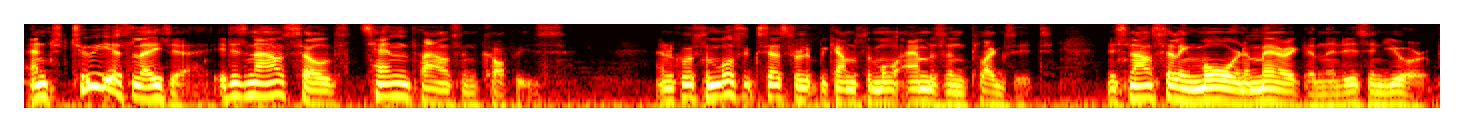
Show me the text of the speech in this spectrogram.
And two years later, it has now sold 10,000 copies. And of course, the more successful it becomes, the more Amazon plugs it. It's now selling more in America than it is in Europe.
